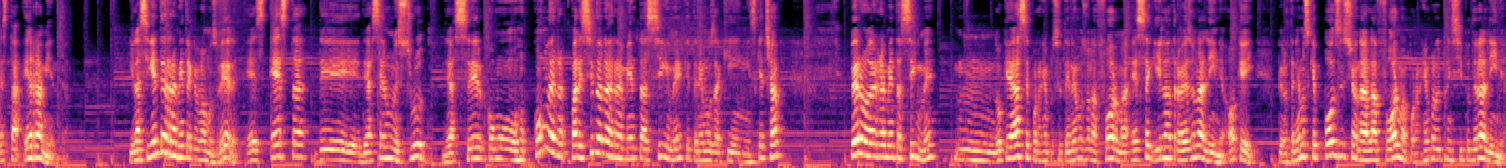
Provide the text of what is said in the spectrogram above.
esta herramienta. Y la siguiente herramienta que vamos a ver es esta de, de hacer un extrude, de hacer como, como parecido a la herramienta Sigme que tenemos aquí en SketchUp, pero la herramienta Sigme Mm, lo que hace, por ejemplo, si tenemos una forma, es seguirla a través de una línea. Ok, pero tenemos que posicionar la forma, por ejemplo, al principio de la línea.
